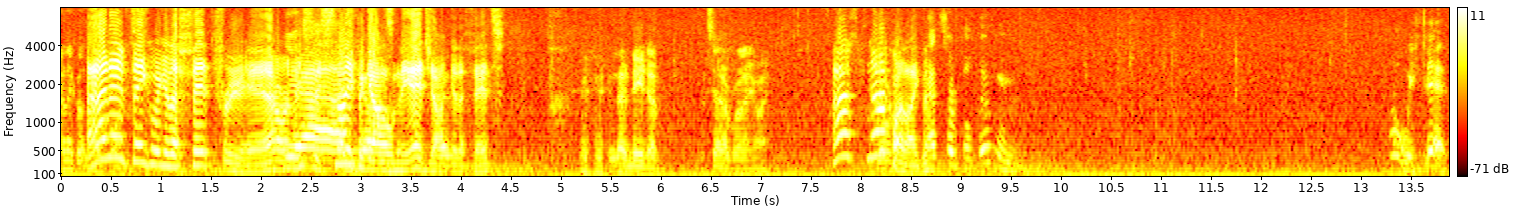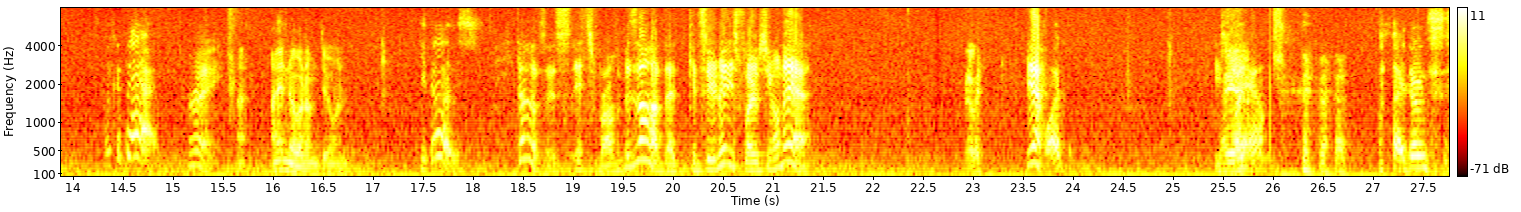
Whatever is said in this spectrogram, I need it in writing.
How come they got I don't points? think we're gonna fit through here, or at least the Yeah, sniper guns on the edge aren't gonna fit. we don't need them. They're terrible anyway. Ah, no, I quite like them. That's a balloon. Oh, we fit. Look at that. Right. I, I know what I'm doing. He does. He does. It's it's rather bizarre that Kitsuna is floating on air. Really? Yeah, What? he's Oh, yeah. I don't. s-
